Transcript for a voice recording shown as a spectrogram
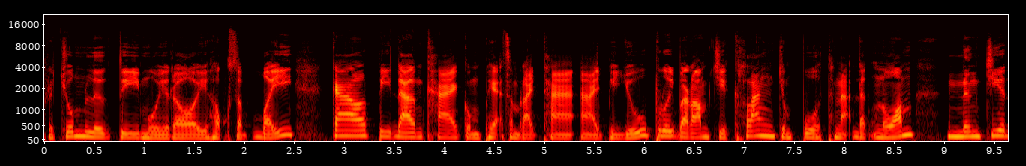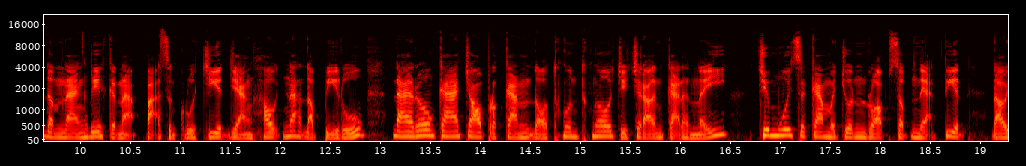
ប្រជុំលើកទី163កាលពីដើមខែកុម្ភៈសម្រេចថា IPU ព្រួយបារម្ភជាខ្លាំងចំពោះថ្នាក់ដឹកនាំនិងជាតំណាងរាជគណៈបកសង្គ្រោះជាតិយ៉ាងហោចណាស់12រូបដែលរងការចោទប្រកាន់ដ៏ធ្ងន់ធ្ងរជាច្រើនករណីជាមួយសកម្មជនរាប់សិបនាក់ទៀត ដោយ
